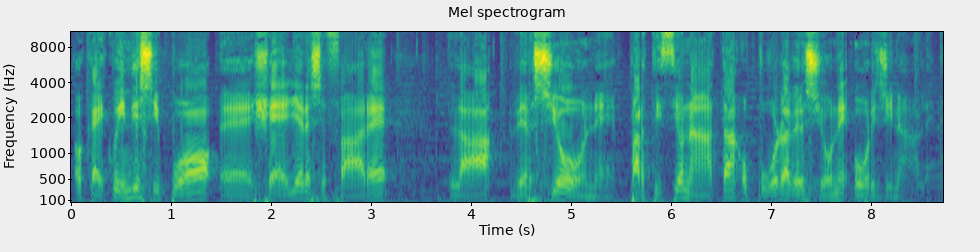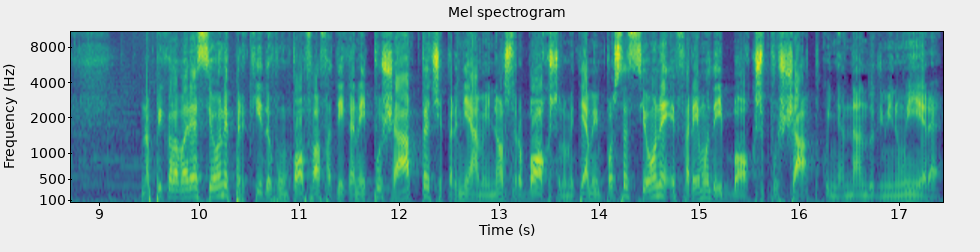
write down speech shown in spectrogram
ok, quindi si può eh, scegliere se fare la versione partizionata oppure la versione originale. Una piccola variazione per chi dopo un po' fa fatica nei push up, ci prendiamo il nostro box, lo mettiamo in postazione e faremo dei box push up, quindi andando a diminuire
